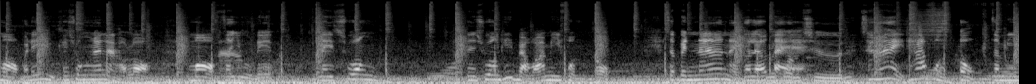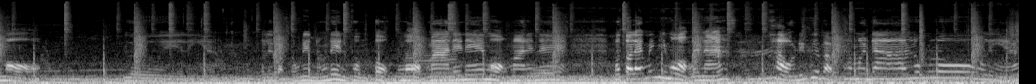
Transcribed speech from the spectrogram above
หมอกไม่ได้อยู่แค่ช่วงหน้าหนาวหรอก หมอกจะอยู่ในในช่วงในช่วงที่แบบว่ามีฝนตก จะเป็นหน้าไหนก็แล้วมีแต่ความชื้น ใช่ ถ้าฝนตกจะมีหมอกเลยอะไรเงี้ยอืมก็เลยแบบน้องเด่นน้องเด่นฝนตกหมอกมาแน่ๆหมอกมาแน่ๆเพราะตอนแรกไม่มีหมอกเลยนะ เขานี่คือแบบธรรมดาโล่งๆอะไรเงี้ย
